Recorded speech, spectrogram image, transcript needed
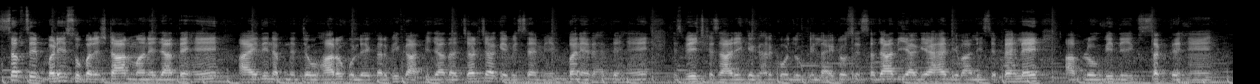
सबसे बड़े सुपरस्टार माने जाते हैं। आए दिन अपने त्योहारों को लेकर भी काफ़ी ज़्यादा चर्चा के विषय में बने रहते हैं। इस बीच खेसारी के घर को जो कि लाइटों से सजा दिया गया है, दिवाली से पहले आप लोग भी देख सकते हैं।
